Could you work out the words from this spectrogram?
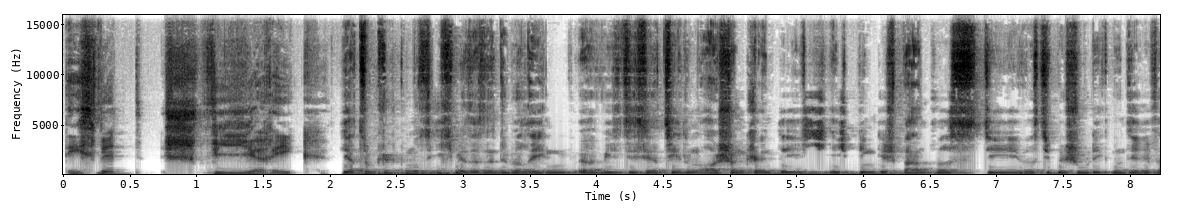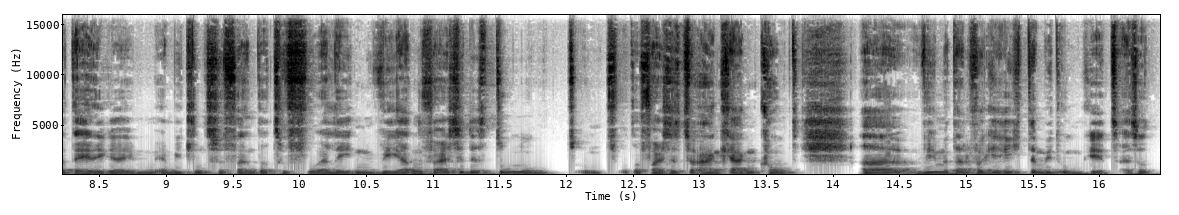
das wird schwierig. Ja, zum Glück muss ich mir das nicht überlegen, äh, wie diese Erzählung ausschauen könnte. Ich, ich bin gespannt, was die, was die Beschuldigten und ihre Verteidiger im Ermittlungsverfahren dazu vorlegen werden, falls sie das tun und, und oder falls es zu Anklagen kommt, äh, wie man dann vor Gericht damit umgeht. Also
